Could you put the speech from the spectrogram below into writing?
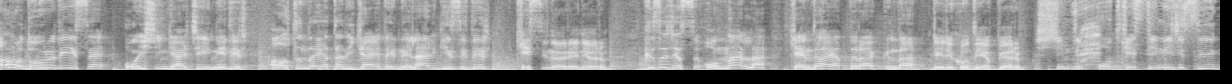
Ama doğru değilse o işin gerçeği nedir? Altında yatan hikayede neler gizlidir? Kesin öğreniyorum. Kısacası onlarla kendi hayatları hakkında dedikodu yapıyorum. Şimdi podcast dinleyicisi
